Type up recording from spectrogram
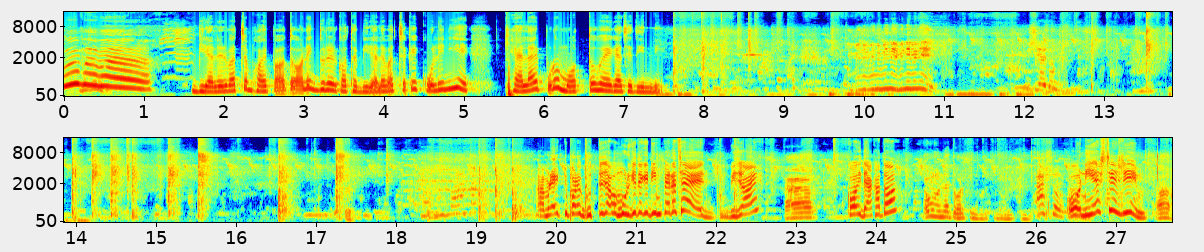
ও বাবা! বিড়ালের বাচ্চা ভয় পাওয়া তো অনেক দূরের কথা। বিড়ালের বাচ্চাকে কোলে নিয়ে খেলায় পুরো মত্ত হয়ে গেছে দিন্নি। মিনি মিনি মিনি মিনি মিনি। আমরা একটু পরে ঘুরতে যাব। মুরগি থেকে ডিম পেড়েছে বিজয়? হ্যাঁ। কই দেখা তো। কেমন না তো ঘরতে ঘরতে আসো। ও নিয়ে এসছিস ডিম? হ্যাঁ।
